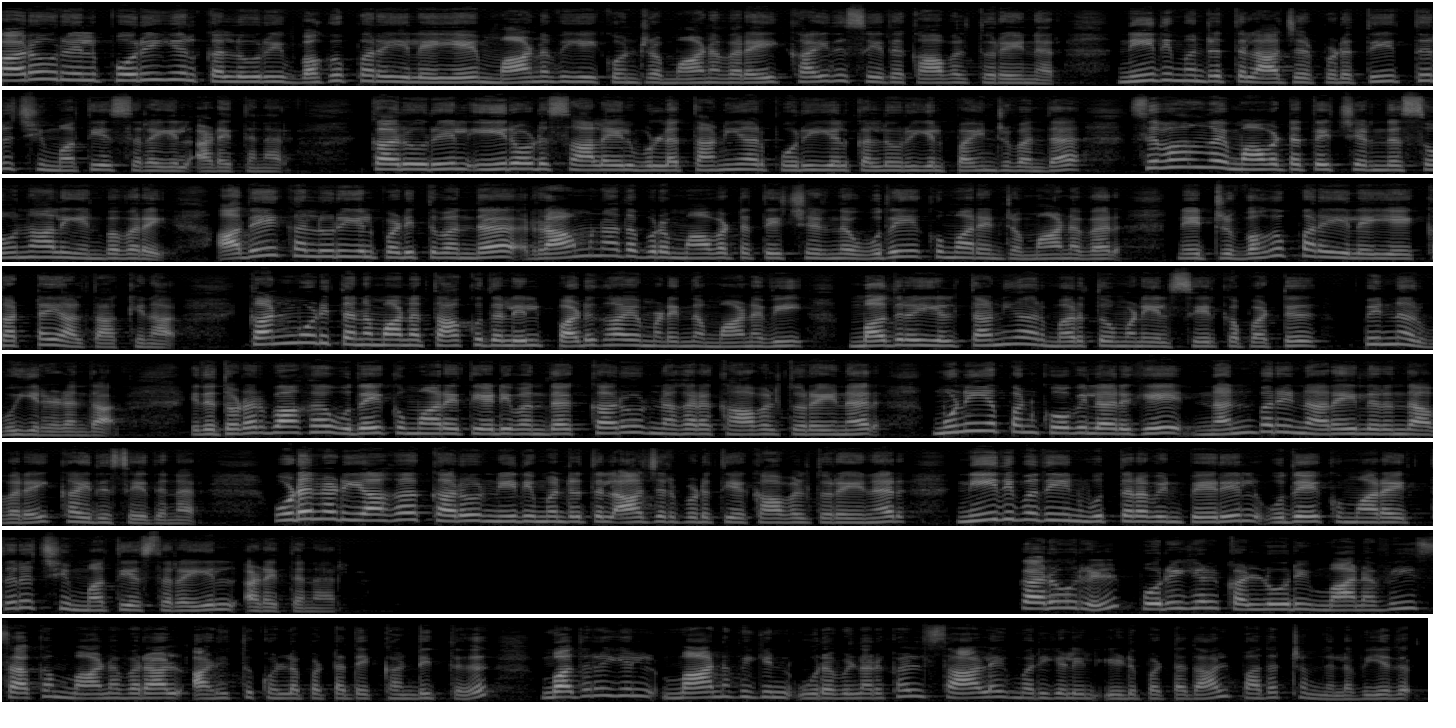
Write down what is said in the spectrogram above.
கரூரில் பொறியியல் கல்லூரி வகுப்பறையிலேயே மாணவியை கொன்ற மாணவரை கைது செய்த காவல்துறையினர் நீதிமன்றத்தில் ஆஜர்படுத்தி திருச்சி மத்திய சிறையில் அடைத்தனர். கரூரில் ஈரோடு சாலையில் உள்ள தனியார் பொறியியல் கல்லூரியில் பயின்று வந்த சிவகங்கை மாவட்டத்தைச் சேர்ந்த சோனாலி என்பவரை அதே கல்லூரியில் படித்து வந்த ராமநாதபுரம் மாவட்டத்தைச் சேர்ந்த உதயகுமார் என்ற மாணவர் நேற்று வகுப்பறையிலேயே கட்டையால் தாக்கினார். கண்மூடித்தனமான தாக்குதலில் படுகாயமடைந்த மாணவி மதுரையில் தனியார் மருத்துவமனையில் சேர்க்கப்பட்டு பின்னர் உயிரிழந்தார். இது தொடர்பாக உதயகுமாரை தேடி வந்த கரூர் நகர காவல்துறையினர் முனியப்பன் கோவில் அருகே நண்பரின் அறையிலிருந்து அவரை கைது செய்தனர். உடனடியாக கரூர் நீதிமன்றத்தில் ஆஜர்படுத்திய காவல்துறையினர் நீதிபதியின் உத்தரவின் பேரில் உதயகுமாரை திருச்சி மத்திய சிறையில் அடைத்தனர். கரூரில் பொறியியல் கல்லூரி மாணவி சக மாணவரால் அடித்துக் கொல்லப்பட்டதை கண்டித்து மதுரையில் மாணவியின் உறவினர்கள் சாலை மறியலில் ஈடுபட்டதால் பதற்றம் நிலவியது.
